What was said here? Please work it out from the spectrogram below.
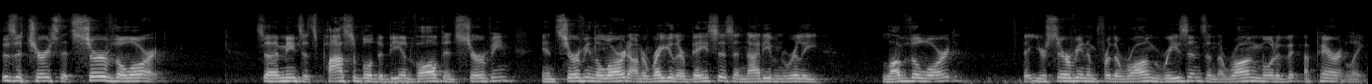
This is a church that served the Lord. So that means it's possible to be involved in serving and serving the Lord on a regular basis and not even really love the Lord that you're serving Him for the wrong reasons and the wrong motive, apparently.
